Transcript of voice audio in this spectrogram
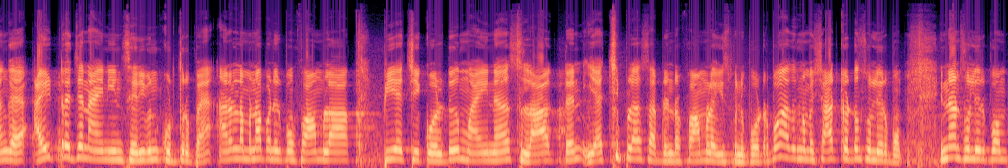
அங்கே ஹைட்ரஜன் அயனியின் செறிவுன்னு கொடுத்துருப்பேன். அதனால் நம்ம என்ன பண்ணியிருப்போம் formula pH equal to minus log ten H plus அப்படின்ற ஃபார்முலா யூஸ் பண்ணி போட்டிருப்போம். அதுக்கு நம்ம ஷார்ட்கட்டும் சொல்லியிருப்போம். என்னன்னு சொல்லியிருப்போம்?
